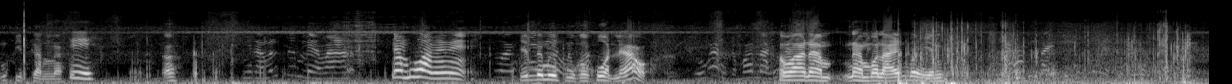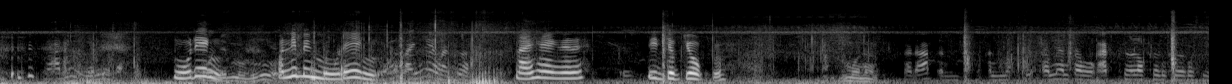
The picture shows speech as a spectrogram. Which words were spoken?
มันติดกันนะสินี่เรามันซึมแม่ว่าน้ำหัวไหมแม่เห็นแต่มือผูกกับขวดแล้ว เพราะว่าน้ำน้ำบ่ไหลบ่เห็นหมูเด้งเห็นหนูนี่วันนี้เป็นหมูเด้งไปแห้งละเกิดลายแห้งเลยนะดินจกจกๆอยู่หมดนั่นกระดับอันอันอันนั้นต้องอัดเครื่องเราเครื่องเครื่องสิ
